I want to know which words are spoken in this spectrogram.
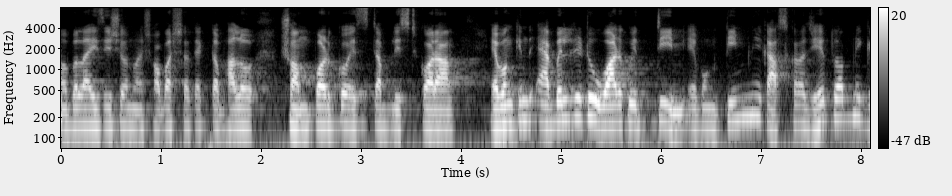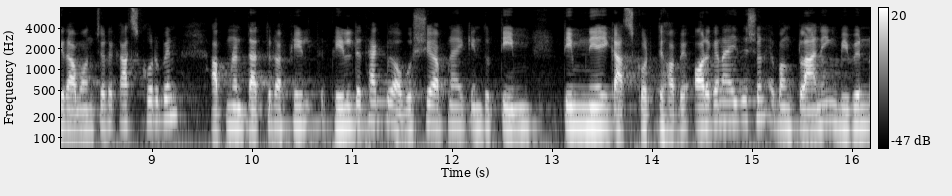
মোবিলাইজেশন মানে সবার সাথে একটা ভালো সম্পর্ক এস্টাবলিশ করা। এবং কিন্তু ability to work with team এবং টিম নিয়ে কাজ করা, যেহেতু আপনি গ্রাম অঞ্চলে কাজ করবেন, আপনার দায়িত্বটা ফিল্ড ফিল্ডে থাকবে, অবশ্যই আপনাকে কিন্তু টিম টিম নিয়েই কাজ করতে হবে। অর্গানাইজেশন এবং প্ল্যানিং বিভিন্ন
